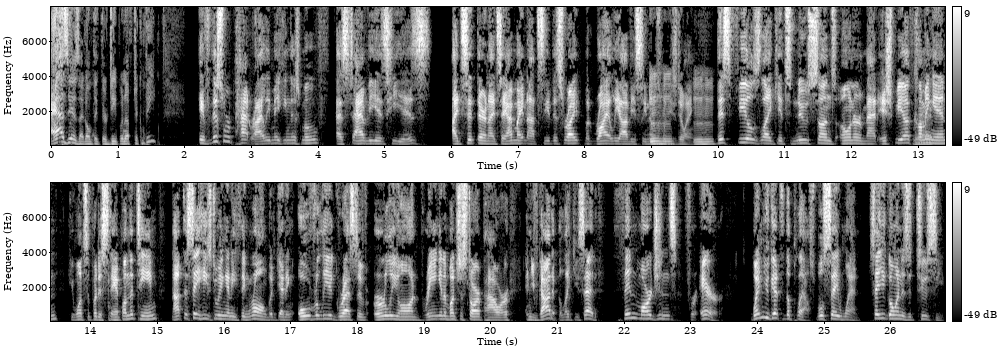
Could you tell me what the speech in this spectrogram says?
as is, I don't think they're deep enough to compete. If this were Pat Riley making this move, as savvy as he is, I'd sit there and I'd say, I might not see this right, but Riley obviously knows what mm-hmm. he's doing. Mm-hmm. This feels like it's new Suns owner Matt Ishbia coming in. He wants to put his stamp on the team. Not to say he's doing anything wrong, but getting overly aggressive early on, bringing in a bunch of star power, and you've got it. But like you said, thin margins for error. When you get to the playoffs, we'll say when. Say you go in as a two seed,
